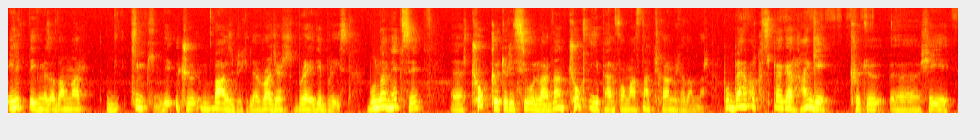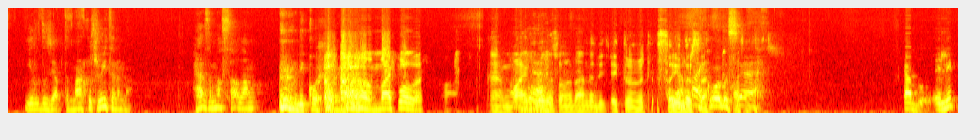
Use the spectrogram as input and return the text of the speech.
elit dediğimiz adamlar kim şimdi? Üçü bariz bir şekilde Rodgers, Brady, Breeze. Bunların hepsi e, çok kötü receiver'lardan çok iyi performanslar çıkarmış adamlar. Bu Ben Roethlisberger hangi kötü e, şeyi yıldız yaptı? Marcus Wheaton'ı mı? Her zaman sağlam bir koşu oynuyor. Mike Wallace. Mike Ya. Wallace onu ben de diyecektim evet. Mike Sayılırsa. Wallace, eh. Ya bu elit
